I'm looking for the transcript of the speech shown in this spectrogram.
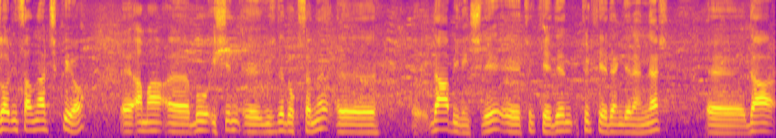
zor insanlar çıkıyor. Ama bu işin e, yüzde doksanı e, daha bilinçli. Türkiye'den Türkiye'den gelenler daha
